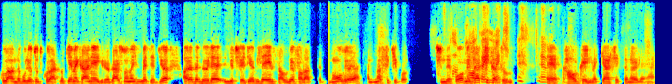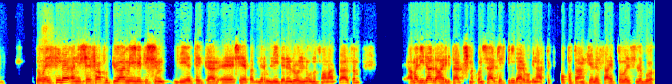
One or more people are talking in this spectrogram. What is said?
Kulağında bluetooth kulaklık yemekhaneye giriyor. Garsona hizmet ediyor. Arada böyle lütfediyor bize el sallıyor falan. Ne oluyor ya? Hani nasıl ki bu? Şimdi Halk, o mesela tik atılmış. evet. evet, halka inmek gerçekten öyle yani. Dolayısıyla hani şeffaflık, güven ve iletişim diye tekrar e, şey yapabilirim. Liderin rolünü unutmamak lazım. Ama lider de ayrı bir tartışma konusu. Herkes bir lider bugün artık. O potansiyele sahip. Dolayısıyla bu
